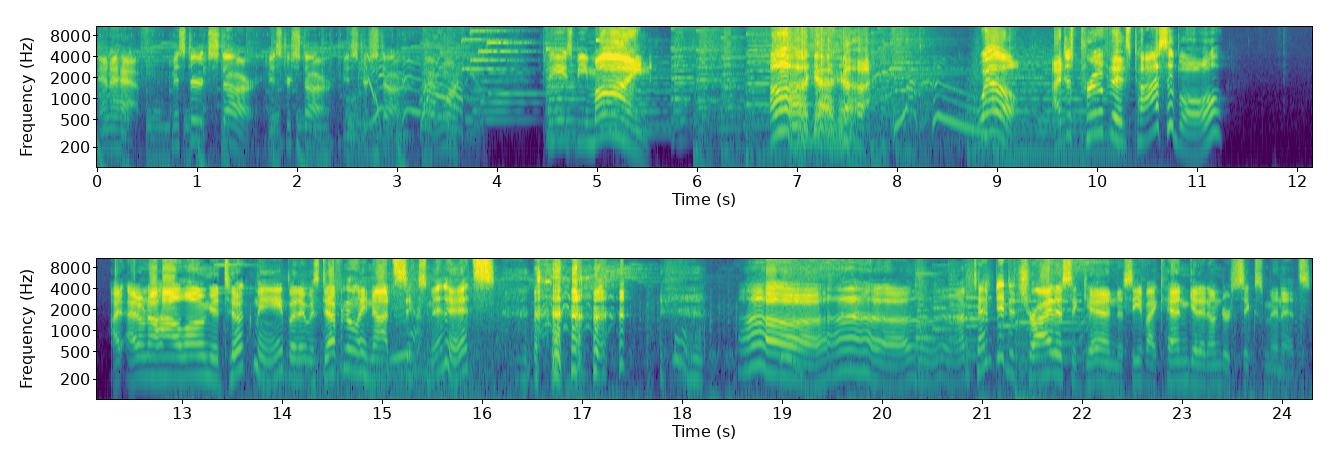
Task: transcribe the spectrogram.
And a half. Mr. Star. Mr. Star. Mr. Star. I want you. Please be mine! Oh, da, da. Well, I just proved that it's possible. I, I don't know how long it took me, but it was definitely not six minutes. oh, uh, I'm tempted to try this again to see if I can get it under six minutes.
